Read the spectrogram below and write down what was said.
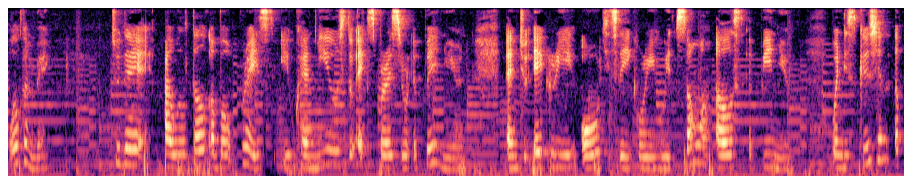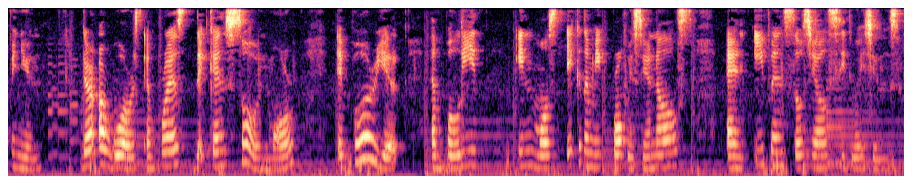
Welcome back. Today I will talk about praise you can use to express your opinion and to agree or disagree with someone else's opinion. When discussing opinion, there are words and praise that can sound more appropriate and polite in most academic professionals and even social situations.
